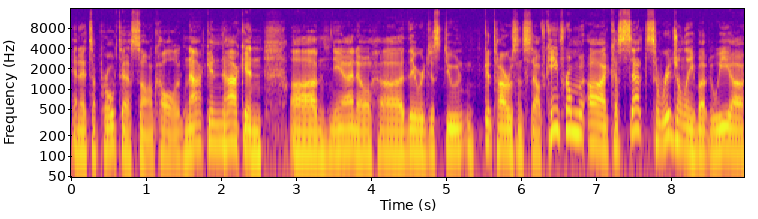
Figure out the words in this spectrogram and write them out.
And it's a protest song called Knockin' Knockin'. Um, yeah, I know. Uh, they were just doing guitars and stuff. Came from uh, cassettes originally, but we, uh,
